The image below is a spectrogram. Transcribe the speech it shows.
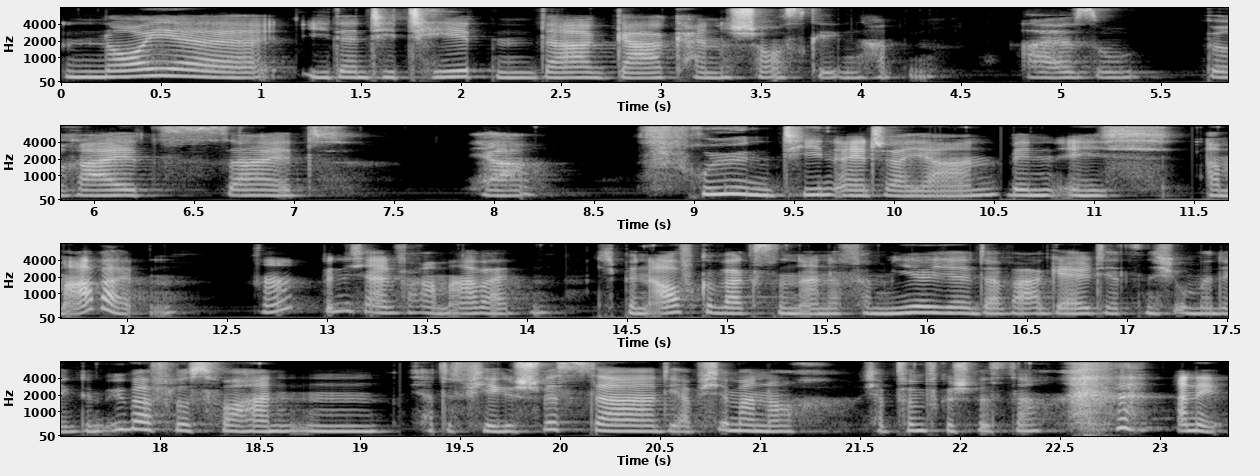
neue Identitäten da gar keine Chance gegen hatten. Also bereits seit, ja, frühen Teenagerjahren bin ich am Arbeiten. Ja, bin ich einfach am Arbeiten. Ich bin aufgewachsen in einer Familie, da war Geld jetzt nicht unbedingt im Überfluss vorhanden. Ich hatte vier Geschwister, die habe ich immer noch. Ich habe fünf Geschwister. ah nee,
